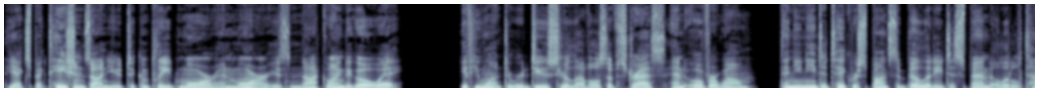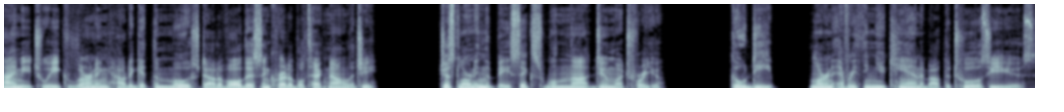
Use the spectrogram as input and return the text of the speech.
The expectations on you to complete more and more is not going to go away. If you want to reduce your levels of stress and overwhelm, then you need to take responsibility to spend a little time each week learning how to get the most out of all this incredible technology. Just learning the basics will not do much for you. Go deep, learn everything you can about the tools you use.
